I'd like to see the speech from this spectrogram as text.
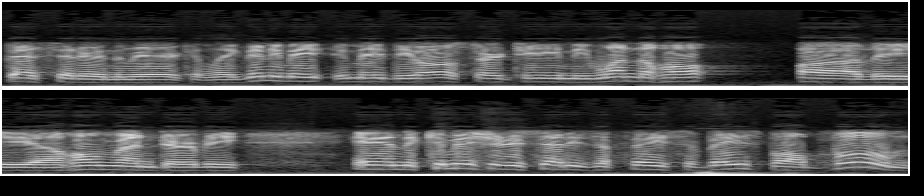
best hitter in the American League. Then he made he made the All Star team. He won the ho- uh, the uh, home run derby. And the commissioner said he's a face of baseball. Boom!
